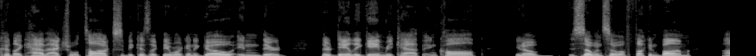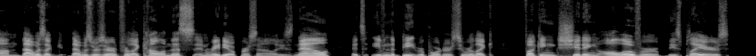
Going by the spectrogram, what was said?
could like have actual talks because like they weren't going to go in their their daily game recap and call you know so and so a fucking bum um that was like that was reserved for like columnists and radio personalities now it's even the beat reporters who are like fucking shitting all over these players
